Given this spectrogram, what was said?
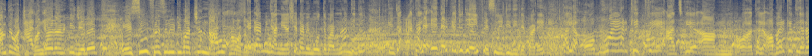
জানতে পারছি। আজকে- সঞ্জয় রায় নাকি জেলে এসি ফেসিলিটি পাচ্ছেন দারুণ খাওয়া সেটা আমি জানি না সেটা আমি বলতে পারব না কিন্তু কিন্তু তাহলে এদেরকে যদি এই ফেসিলিটি দিতে পারে তাহলে অভয়ার ক্ষেত্রে আজকে তাহলে অভয়ের ক্ষেত্রে যারা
